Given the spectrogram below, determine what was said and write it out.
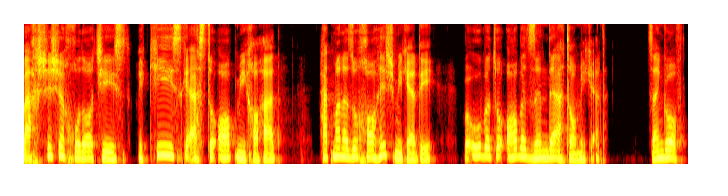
بخشش خدا چیست و کیست که از تو آب می‌خواهد حتما از او خواهش می‌کردی و او به تو آب زنده عطا می‌کرد زن گفت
